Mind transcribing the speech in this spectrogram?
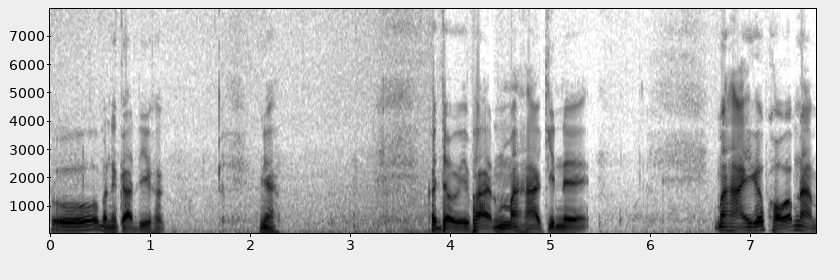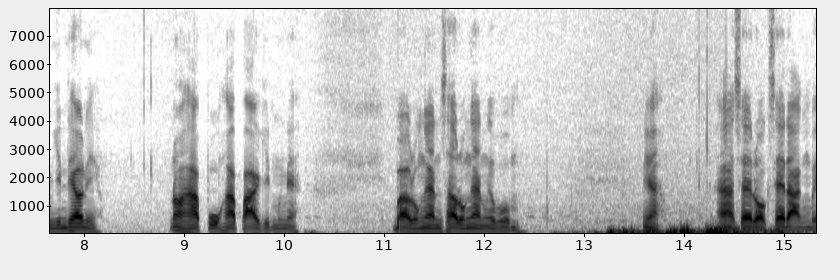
โอ้บรรยากาศดีครับ เนี่ยเขาเจ้าไอ้พานมาหากินเลยมาหากับเขากับน้ำกินแถวนี่นอกหาปูหาปลากินมึงเนี่ยบ่าวโรงงานสาวโรงงานครับผม เนี่ย หาใส่ดอกใส่ดังไป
